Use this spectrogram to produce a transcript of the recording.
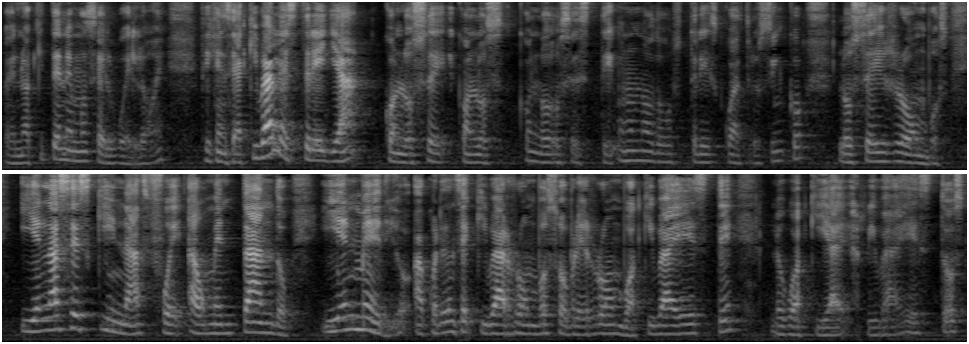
Bueno, aquí tenemos el vuelo. ¿eh? Fíjense, aquí va la estrella con los, con los con los este, 1, 2, 3, 4, 5, los seis rombos. Y en las esquinas fue aumentando. Y en medio, acuérdense que iba rombo sobre rombo. Aquí va este, luego aquí arriba estos.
